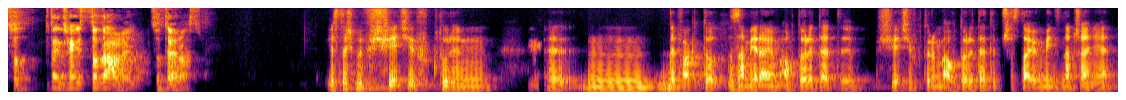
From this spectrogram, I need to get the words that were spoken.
co, pytanie jest, co dalej, co teraz? Jesteśmy w świecie, w którym E, mm, de facto zamierają autorytety w świecie, w którym autorytety przestają mieć znaczenie,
